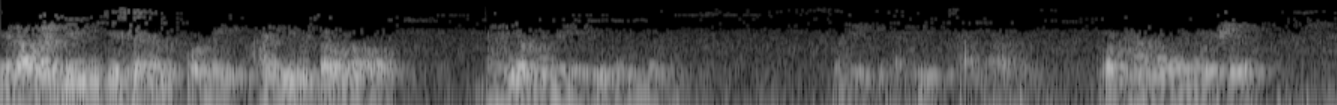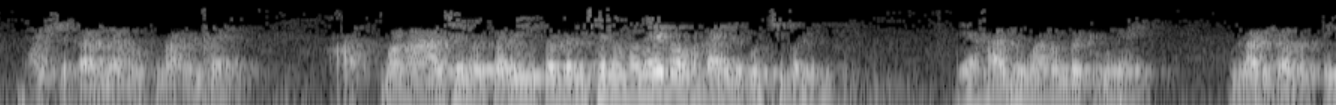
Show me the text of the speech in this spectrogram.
మీరు అలా జీవించేశారనుకోండి ఆ జీవితంలో భయం అనేది ఉండదు. మరి అది చాలా ప్రధానమైన విషయం. భాష్యకారులు ఏమంటున్నారంటే ఆత్మనాశ విపరీత దర్శనం అనేది ఒకటి ఆయనకు వచ్చి పడింది. దేహాభిమానం పెట్టుకుని ఉన్నాడు కాబట్టి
